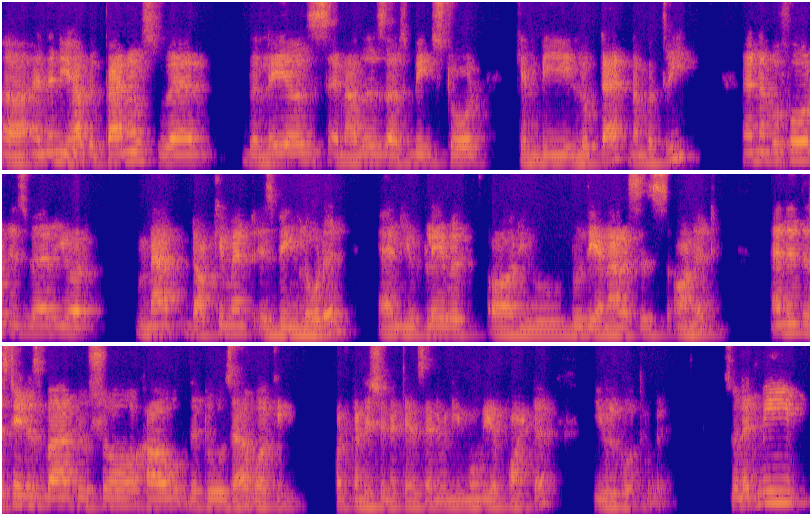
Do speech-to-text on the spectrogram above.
Uh, and then you have the panels where the layers and others are being stored can be looked at, number three. And number four is where your map document is being loaded and you play with or you do the analysis on it and then the status bar to show how the tools are working, what condition it is, and when you move your pointer, you will go through it. So let me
